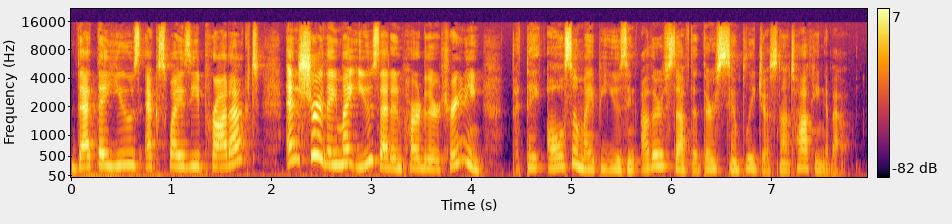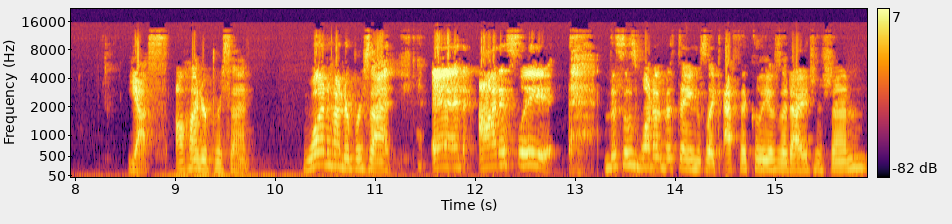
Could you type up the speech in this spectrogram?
that they use XYZ product, and sure, they might use that in part of their training, but they also might be using other stuff that they're simply just not talking about. Yes, a hundred percent. One hundred percent. And honestly, this is one of the things like ethically as a dietitian.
